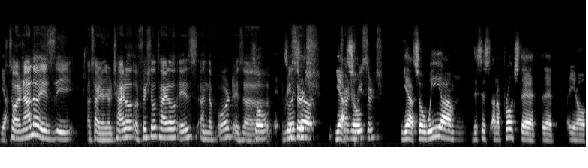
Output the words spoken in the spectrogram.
yeah. So Arnaldo is the. Oh, sorry, your title, official title is on the board is a so, research. So yeah, so research yeah, so we um, this is an approach that that you know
